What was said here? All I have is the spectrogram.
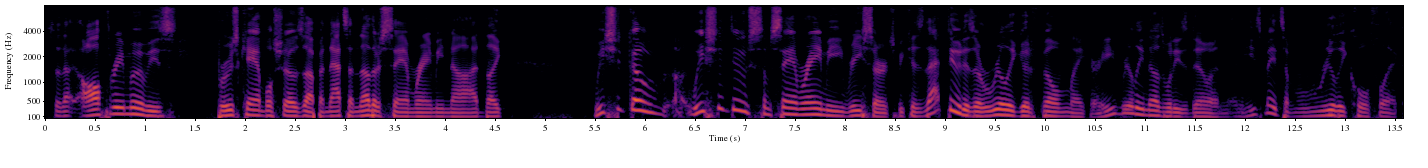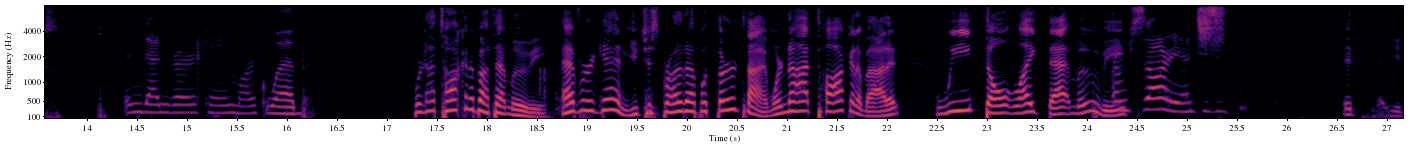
So that all three movies, Bruce Campbell shows up, and that's another Sam Raimi nod. Like we should go. We should do some Sam Raimi research because that dude is a really good filmmaker. He really knows what he's doing, and he's made some really cool flicks. In Denver came Marc Webb. We're not talking about that movie ever again. You just brought it up a third time. We're not talking about it. We don't like that movie. I'm sorry, I just It. You,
